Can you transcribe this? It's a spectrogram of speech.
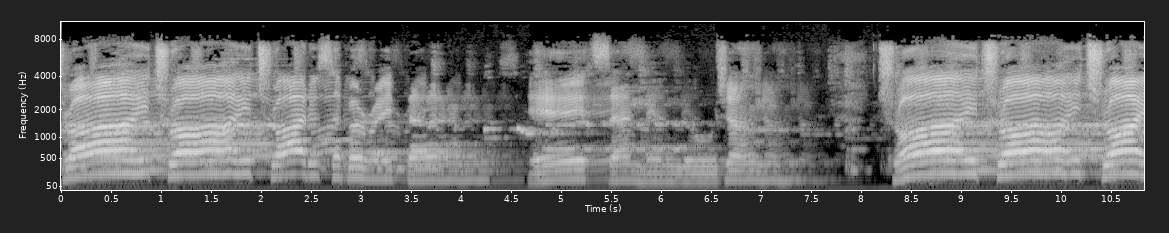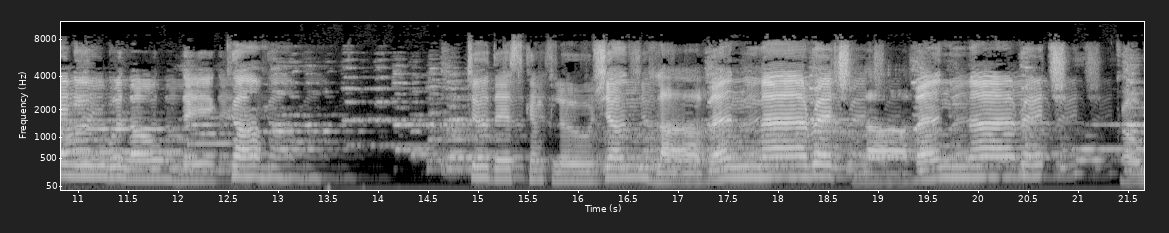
Try, try, try to separate them. It's an illusion. Try, try, try, and you will only come to this conclusion. Love and marriage, love and marriage go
